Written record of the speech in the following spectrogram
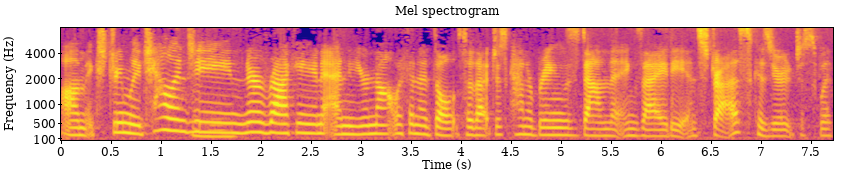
Um, extremely challenging, nerve wracking, and you're not with an adult, so that just kind of brings down the anxiety and stress because you're just with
